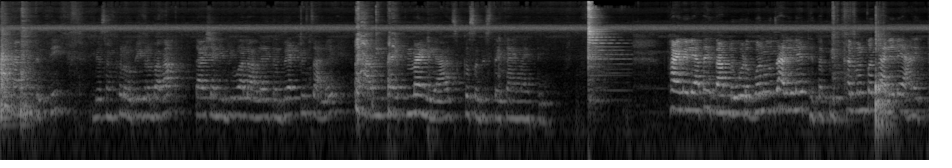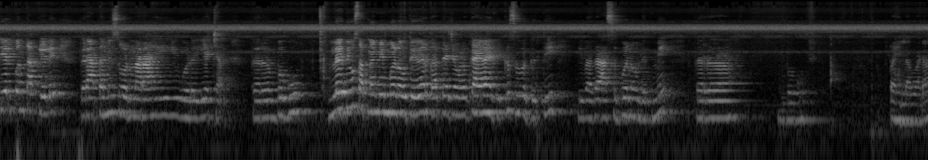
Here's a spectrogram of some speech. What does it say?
काय म्हणतात ती? बेसन खलवते. इकडे बघा. ताशाने दिवा लावलाय. तर बॅटरी चालेल आणि नाही आज कसं दिसतंय काय माहिती. फायनली आता इथं आपलं वडं बनवून झालेलं आहे तिथं पीठ खालून पण झालेलं आहे आणि तेल पण तापलेलं आहे. तर आता मी सोडणार आहे ही वडं याच्यात. तर बघू लय दिवसात मी बनवते बरं का त्याच्यामुळे काय माहिती कसं होतं ती. ही बघा असं बनवलेत मी. तर बघू. पहिला वडा.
